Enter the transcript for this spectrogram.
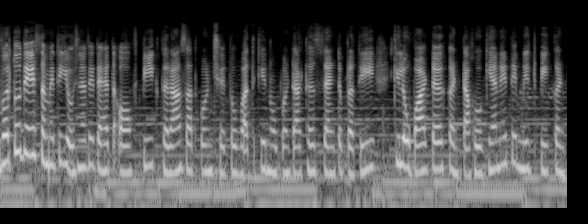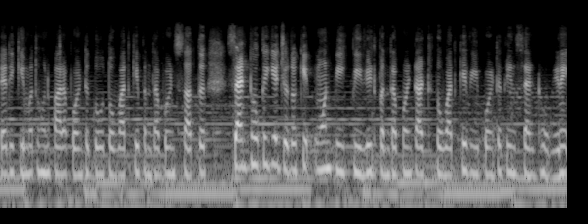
ਵਰਤੋਂ ਵਰਤੋਂ ਦੇ ਸਮੇਂ ਯੋਜਨਾ ਦੇ ਤਹਿਤ ਆਫ ਪੀਕ ਦਰਾਂ 7.6 ਤੋਂ ਵੱਧ ਕੇ 9.8 ਸੈਂਟ ਪ੍ਰਤੀ ਕਿਲੋਵਾਟ ਘੰਟਾ ਹੋ ਗਈਆਂ ਨੇ ਤੇ ਮਿਡ ਪੀਕ ਘੰਟੇ ਦੀ ਕੀਮਤ ਹੁਣ 12.2 ਤੋਂ ਵੱਧ ਕੇ 15.7 ਸੈਂਟ ਹੋ ਗਈ ਹੈ, ਜਦੋਂ ਕਿ ਔਨ ਪੀਕ ਪੀਰੀਅਡ 15.8 ਤੋਂ ਵੱਧ ਕੇ 20.3 ਸੈਂਟ ਹੋ ਗਏ ਨੇ।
